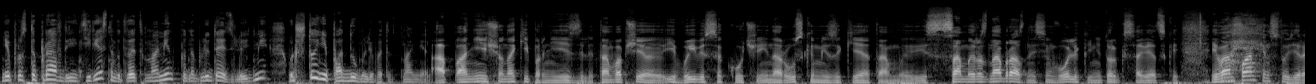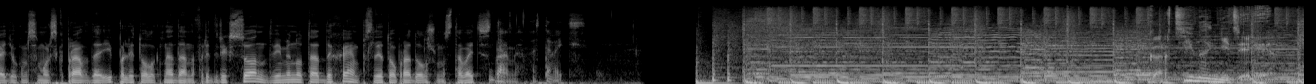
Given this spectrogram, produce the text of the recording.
Мне просто правда интересно вот в этот момент понаблюдать за людьми, вот что они подумали в этот момент. А они еще на Кипр не ездили. Там вообще и вывесок куча, и на русском языке, там, и с самой разнообразной символикой, не только советской. Иван Ой. Панкин, студия радио «Комсомольская правда» и политолог Надана Фредериксон. Две минуты отдыхаем, после этого продолжим. Оставайтесь с да, нами. Оставайтесь. Картина недели.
